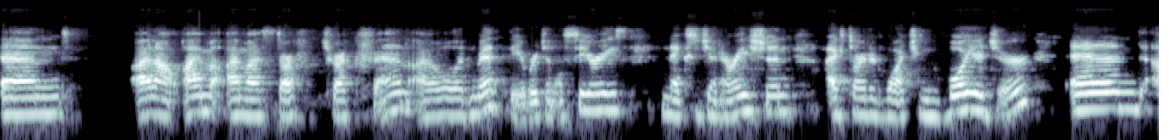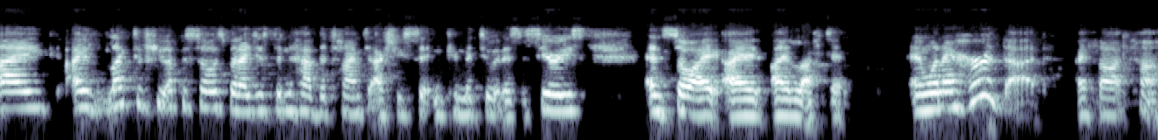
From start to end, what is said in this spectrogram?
And I know I'm a, I'm a Star Trek fan. I will admit the original series, Next Generation. I started watching Voyager, and I I liked a few episodes, but I just didn't have the time to actually sit and commit to it as a series, and so I I, I left it. And when I heard that, I thought, huh,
